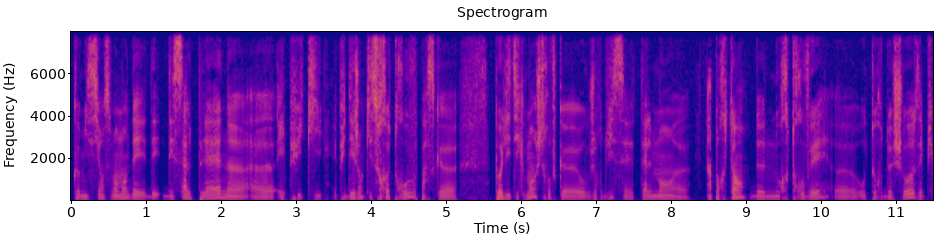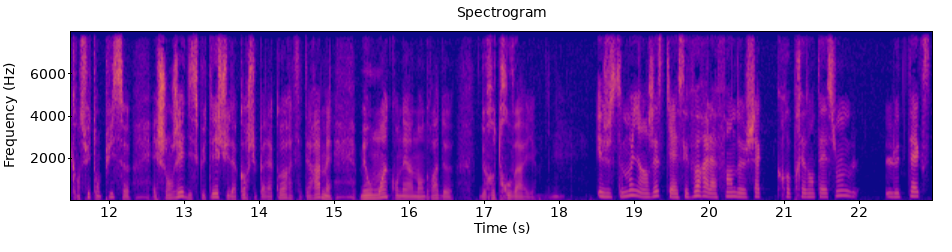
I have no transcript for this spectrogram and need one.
comme ici en ce moment, des, des, des salles pleines et, puis qui, et puis des gens qui se retrouvent parce que politiquement, je trouve qu'aujourd'hui, c'est tellement euh, important de nous retrouver euh, autour de choses et puis qu'ensuite on puisse euh, échanger, discuter, je suis d'accord, je suis pas d'accord, etc. Mais, mais au moins qu'on ait un endroit de, de retrouvailles. Et justement, il y a un geste qui est assez fort à la fin de chaque représentation. Le texte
